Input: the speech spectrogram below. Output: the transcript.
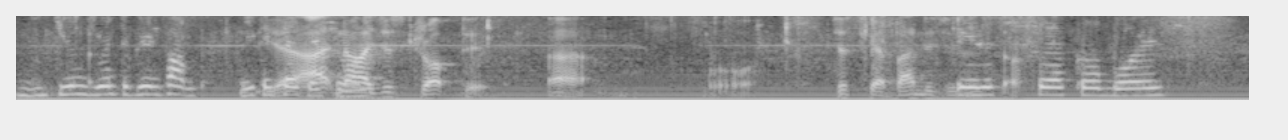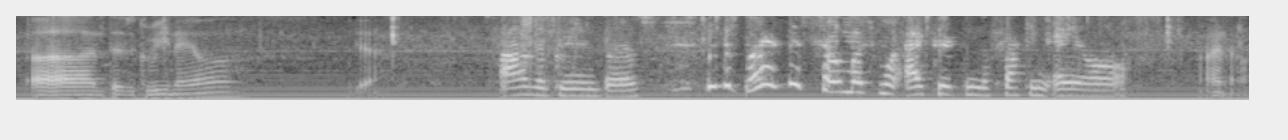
Do you, you want the green pump? You can Yeah, take I, it. no, I just dropped it. Um, for just to get bandages In and a stuff. circle, boys. Uh, there's a green AR. Yeah. I have a green burst. Dude, the burst is so much more accurate than the fucking AR. I know.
